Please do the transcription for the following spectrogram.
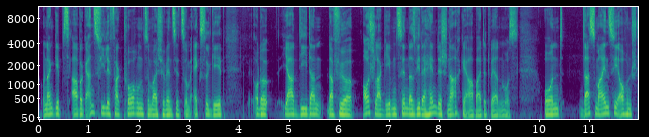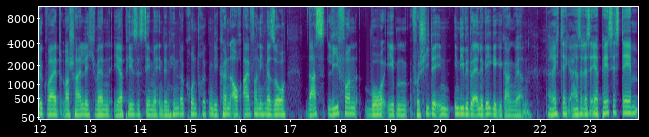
Und dann gibt es aber ganz viele Faktoren, zum Beispiel wenn es jetzt um Excel geht oder ja, die dann dafür ausschlaggebend sind, dass wieder händisch nachgearbeitet werden muss. Und das meinen sie auch ein Stück weit wahrscheinlich, wenn ERP-Systeme in den Hintergrund rücken. Die können auch einfach nicht mehr so das liefern, wo eben verschiedene individuelle Wege gegangen werden. Richtig, also das ERP-System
